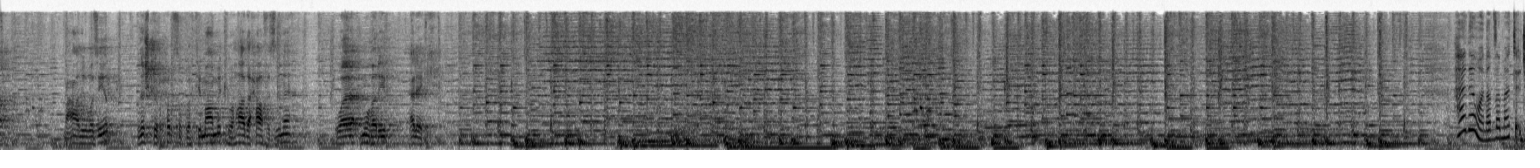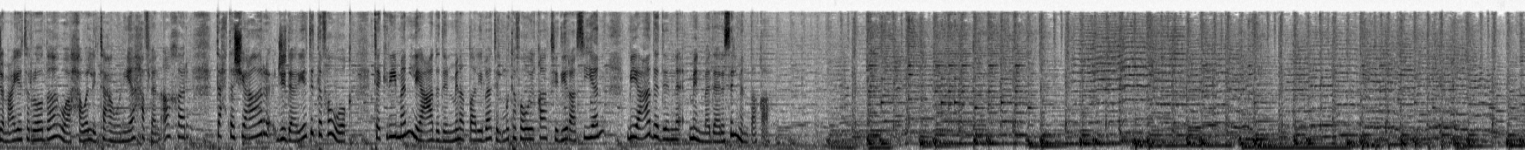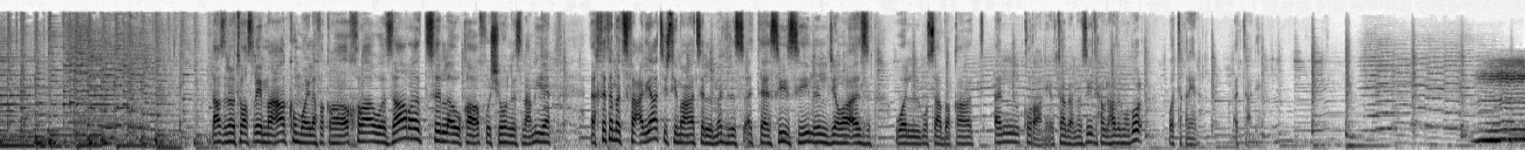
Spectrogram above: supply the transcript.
معالي الوزير نشكر حرصك واهتمامك وهذا حافز لنا ومو غريب عليك. هذا ونظمت جمعية الروضة وحول التعاونية حفلا آخر تحت شعار جدارية التفوق تكريما لعدد من الطالبات المتفوقات دراسيا بعدد من مدارس المنطقة. لازلنا متواصلين معاكم وإلى فقرة أخرى. وزارة الأوقاف والشؤون الإسلامية اختتمت فعاليات اجتماعات المجلس التأسيسي للجوائز والمسابقات القرآنية. وتابع المزيد حول هذا الموضوع والتقرير التالي. في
